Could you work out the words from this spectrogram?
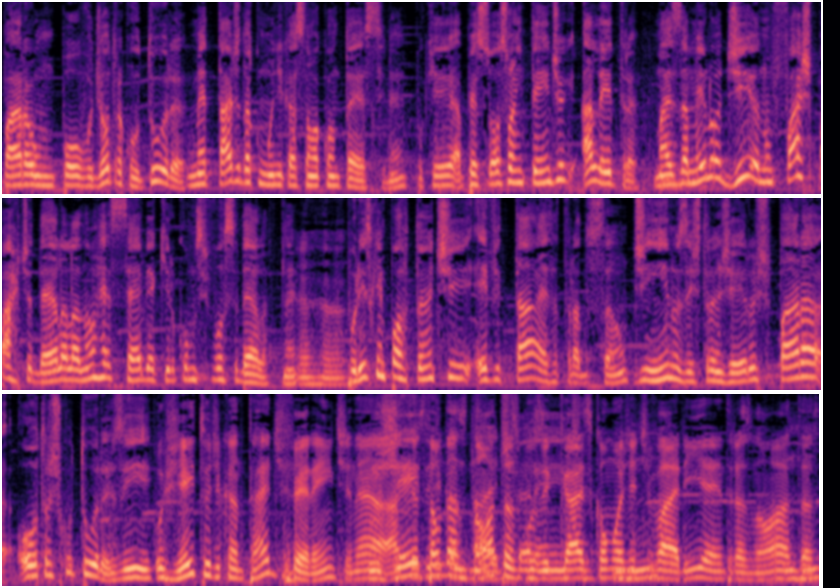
para um povo de outra cultura, metade da comunicação acontece, né? Porque a pessoa só entende a letra, mas a melodia não faz parte dela, ela não recebe aquilo como se fosse dela, né? Aham. Por isso que é importante evitar essa tradução de hinos estrangeiros para outras culturas. E O jeito de cantar é diferente, né? O a jeito questão das é notas diferente. musicais, como a gente Uhum. varia entre as notas.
